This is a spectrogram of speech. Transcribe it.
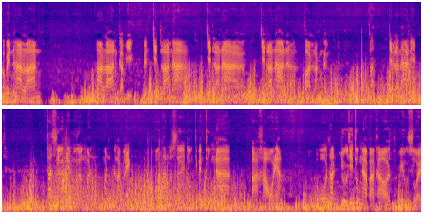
ก็เป็นห้าล้านห้าล้านกับอีกเป็นเจ็ดล้านห้าเจ็ดล้านห้าเจ็ดล้านห้าเนี่ยบ้านหลังหนึ่งเจ็ดล้านห้าเนี่ย ถ้าซื้อในเมืองมันมันหลังเล็กพอท่านมาซื้อตรงที่เป็นทุ่งนาป่าเขาเนี่ยโอ้โหท่านอยู่ที่ทุ่งนาป่าเขาวิวสวย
